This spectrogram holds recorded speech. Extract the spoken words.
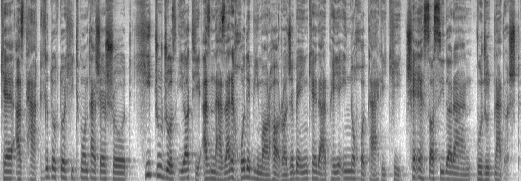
که از تحقیق دکتر هیت منتشر شد هیچ جور جزئیاتی از نظر خود بیمارها راجع به اینکه در پی این نوع خود تحریکی چه احساسی دارن وجود نداشت.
